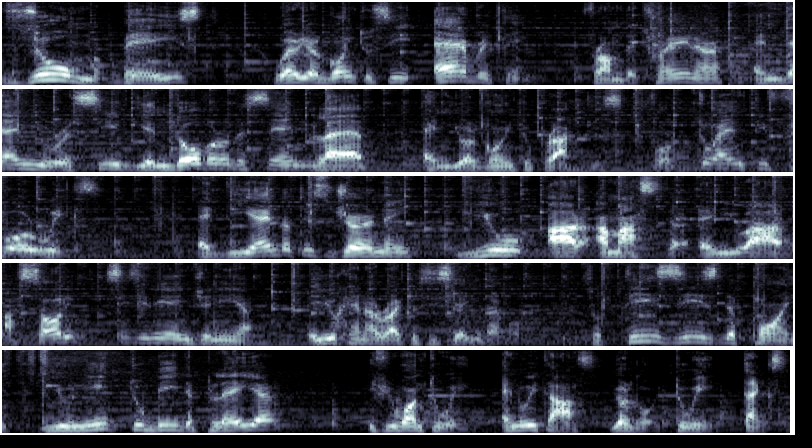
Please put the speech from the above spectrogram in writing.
Zoom based where you're going to see everything from the trainer and then you receive the endover of the same lab and you're going to practice for 24 weeks. At the end of this journey, you are a master and you are a solid CCNA engineer and you can arrive to CCIE level. So this is the point. You need to be the player if you want to win. And with us, you're going to win. Thanks.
